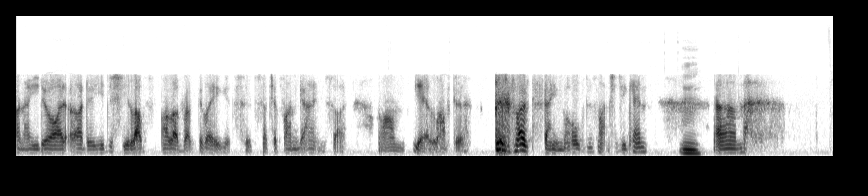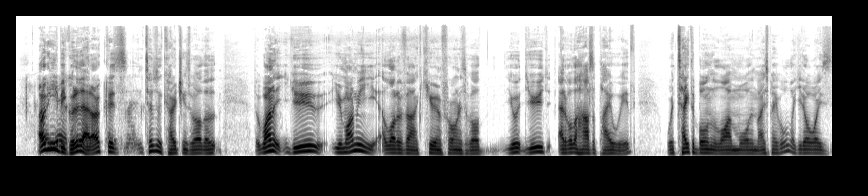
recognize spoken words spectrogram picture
I know you do. I, I do. You just you love. I love rugby league. It's it's such a fun game. So um, yeah, love to love to stay involved as much as you can. Mm. Um, I reckon Oh, you'd be good at that. Because in terms of coaching as well, the, the one you you remind me a lot of uh, Kieran Foran as well. You you out of all the halves to play with, would take the ball in the line more than most people. Like you'd always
